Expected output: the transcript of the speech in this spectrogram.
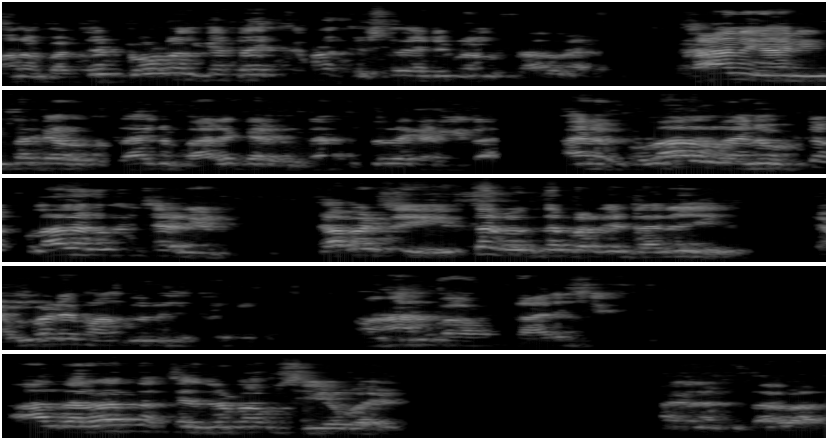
మన బడ్జెట్ టోటల్ కంటే కూడా కృష్ణ డిమాండ్ కావాలి? కానీ ఆయన ఇంట్లో కడుగుతుంది ఆయన భార్య కడిగిందా పిల్లల కడిగిందా ఆయన కులాలు ఆయన ఉంటే కులాల గురించి అడిగింది కాబట్టి ఇంత పెద్ద బడ్జెట్ అని ఎంబడే మంత్రులు మహానుభావుడు దారి చేసి ఆ తర్వాత చంద్రబాబు సీఎం అయ్యాడు. ఆయన తర్వాత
